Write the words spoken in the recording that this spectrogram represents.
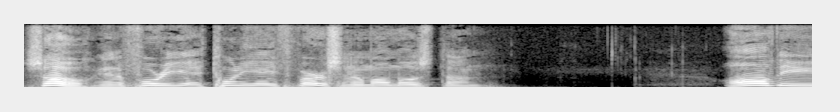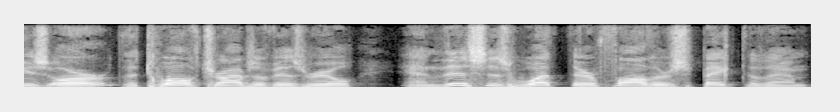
So, in the 28th verse, and I'm almost done, all these are the 12 tribes of Israel and this is what their father spake to them.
